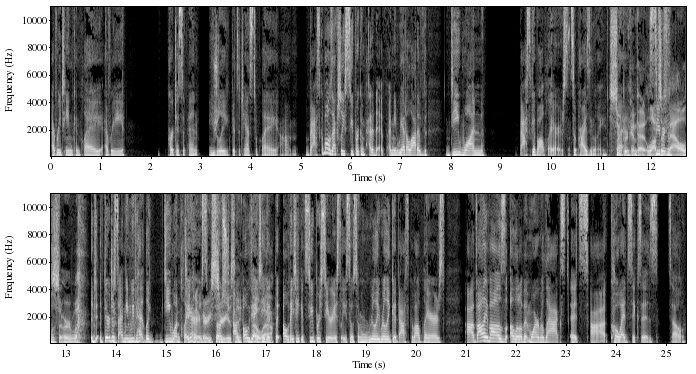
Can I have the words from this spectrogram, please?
Every team can play. Every participant usually gets a chance to play. Um, basketball is actually super competitive. I mean, we had a lot of D1 basketball players, surprisingly. Super competitive. Lots Super of com- fouls, or what? They're just, I mean, we've had like D1 Taking it players. very So, seriously? um, oh, they Oh, take wow. it. Oh, they take it super seriously. So some really, really good basketball players. Uh, volleyball's a little bit more relaxed. It's uh, co-ed sixes, so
